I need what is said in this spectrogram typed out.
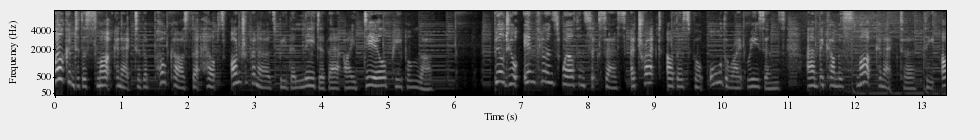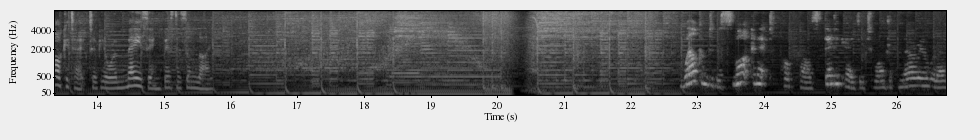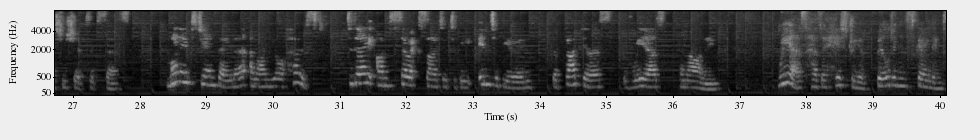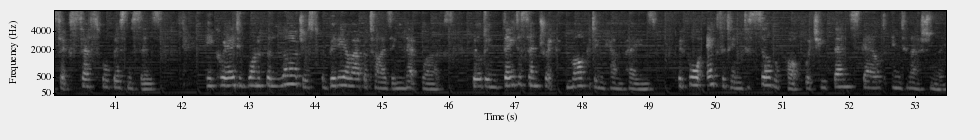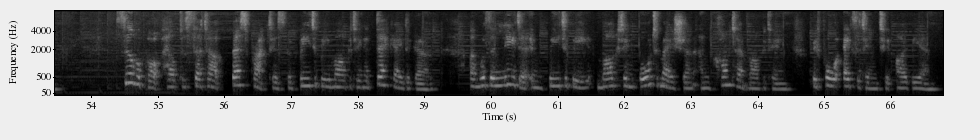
Welcome to the Smart Connector, the podcast that helps entrepreneurs be the leader their ideal people love. Build your influence, wealth, and success, attract others for all the right reasons, and become a smart connector, the architect of your amazing business and life. Welcome to the Smart Connector podcast dedicated to entrepreneurial relationship success. My name's Jane Bayler and I'm your host. Today I'm so excited to be interviewing the fabulous Riaz Kanani. Riaz has a history of building and scaling successful businesses. He created one of the largest video advertising networks, building data centric marketing campaigns before exiting to Silverpop, which he then scaled internationally. Silverpop helped to set out best practice for B2B marketing a decade ago and was a leader in B2B marketing automation and content marketing before exiting to IBM.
